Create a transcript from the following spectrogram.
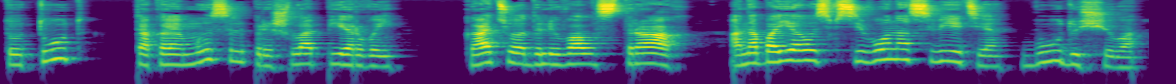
то тут такая мысль пришла первой. Катю одолевал страх. Она боялась всего на свете, будущего.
